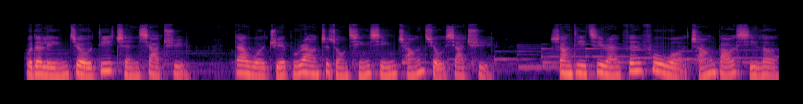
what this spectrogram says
我的灵就低沉下去，但我绝不让这种情形长久下去。上帝既然吩咐我常保喜乐，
